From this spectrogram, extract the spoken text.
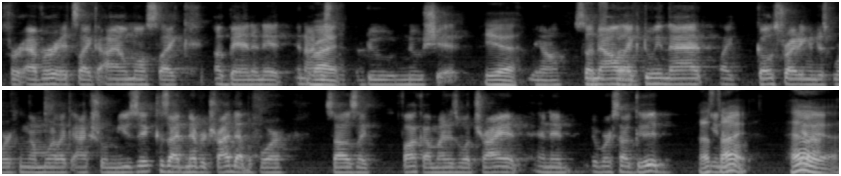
forever, it's like I almost like abandon it and I Right. just do new shit Yeah. you know so now Respect. like doing that like ghostwriting and just working on more like actual music because i'd never tried that before so i was like fuck i might as well try it and it, it works out good That's you know? tight. Hell yeah. Yeah.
